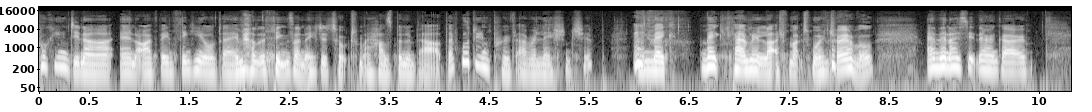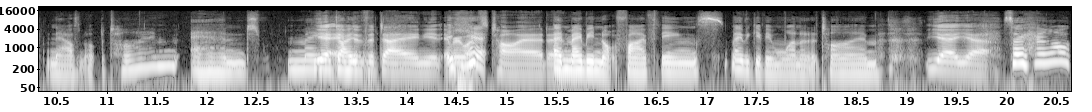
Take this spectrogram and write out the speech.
cooking dinner and I've been thinking all day about the things I need to talk to my husband about that would improve our relationship and make make family life much more enjoyable. And then I sit there and go, now's not the time and maybe yeah, end of the day, and you, everyone's Yeah. tired, and maybe not five things maybe give him one at a time yeah, yeah. so how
